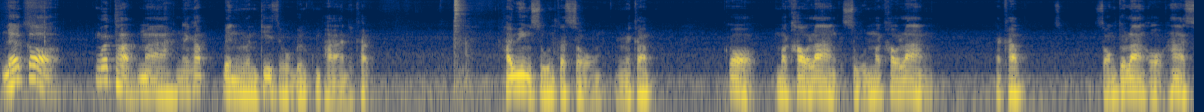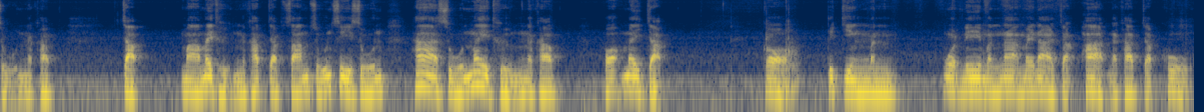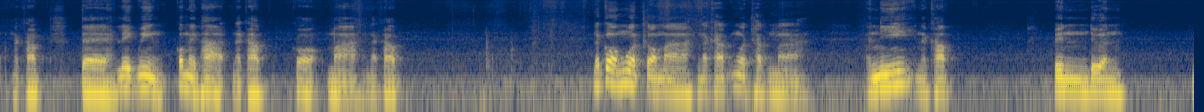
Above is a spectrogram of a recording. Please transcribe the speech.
แล้วก็เมื่อถัดมานะครับ เป็นวันที่ 16 เดือนกุมภาเนี่ยครับ ให้วิ่ง 0 กับ 2 เห็นไหมครับ ก็มาเข้าล่าง 0 มาเข้าล่างนะครับ 2 ตัวล่างออก 50 นะครับ จับมาไม่ถึงนะครับ จับ 30 40 50 ไม่ถึงนะครับ เพราะไม่จับ ก็ที่จริงมันงวดนี้มันน่าไม่น่าจะพลาดนะครับจับคู่นะครับ แต่เลขวิ่งก็ไม่พลาดนะครับ ก็มานะครับ แล้วก็งวดต่อมานะครับ งวดถัดมา อันนี้นะครับ เป็นเดือน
